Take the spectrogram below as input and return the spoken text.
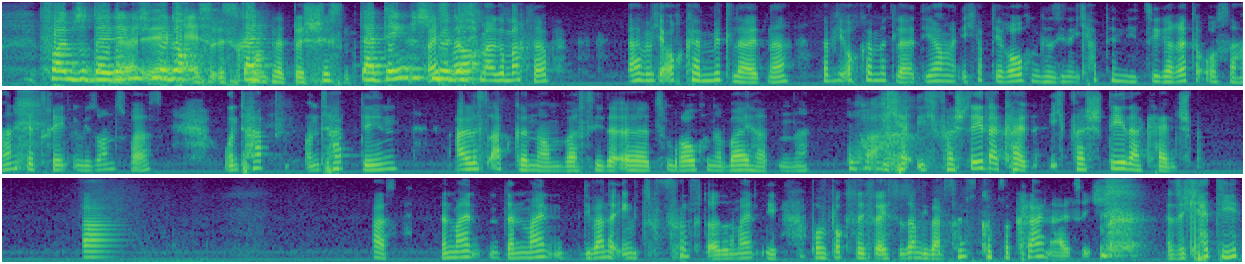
vor allem so, da denke ich Ja, mir doch, Es ist da, komplett beschissen. da denke ich Weißt mir was doch, ich mal gemacht habe? Da habe ich auch kein Mitleid, ne? Da habe ich auch kein Mitleid. Die haben, ich habe die rauchen gesehen, ich habe denen die Zigarette aus der Hand getreten wie sonst was und hab und hab denen alles abgenommen, was sie da, äh, zum Rauchen dabei hatten, ne? Oha. Ich, ich verstehe da kein, ich verstehe da keinen Spaß. Dann meinten, dann meinten, die waren da irgendwie zu fünft, also dann meinten die, boah, wir boxen dich gleich zusammen, die waren fünf Köpfe kleiner als ich. Also ich hätte die,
